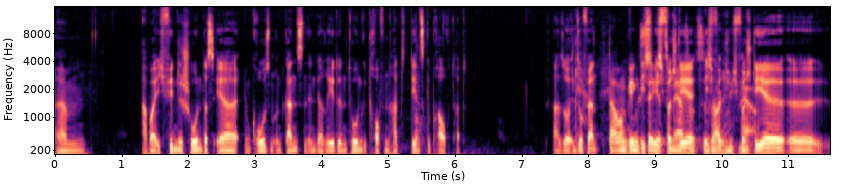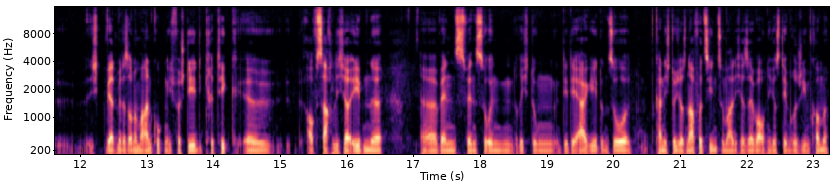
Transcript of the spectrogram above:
Ähm, aber ich finde schon, dass er im Großen und Ganzen in der Rede einen Ton getroffen hat, den es gebraucht hat. Also insofern. Darum ging es ja jetzt ich verstehe, mehr sozusagen. Ich, ich verstehe, ja. äh, ich werde mir das auch nochmal angucken. Ich verstehe die Kritik äh, auf sachlicher Ebene, äh, wenn es so in Richtung DDR geht und so, kann ich durchaus nachvollziehen, zumal ich ja selber auch nicht aus dem Regime komme.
